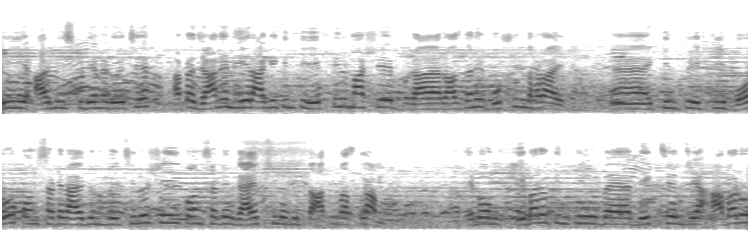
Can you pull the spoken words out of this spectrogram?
এই আর্মি স্টেডিয়ামে রয়েছে। আপনারা জানেন, এর আগে কিন্তু এপ্রিল মাসে রাজধানীর বসুন্ধরায় কিন্তু একটি বড় কনসার্টের আয়োজন হয়েছিল। সেই কনসার্টের গায়ক ছিল কিন্তু আতিফ আসলাম। এবং এবারও কিন্তু দেখছেন যে আবারও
